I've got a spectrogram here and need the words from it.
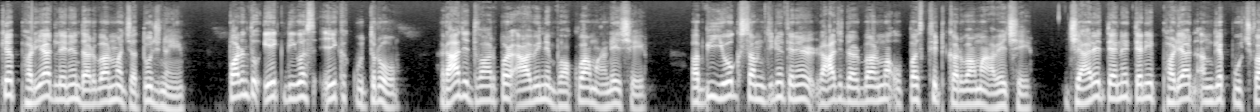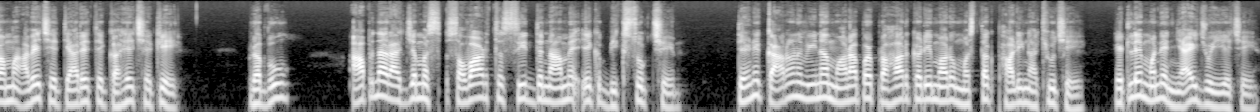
કે ફરિયાદ લઈને દરબારમાં જતું જ નહીં. પરંતુ એક દિવસ એક કૂતરો રાજદ્વાર પર આવીને ભોંકવા માંડે છે. અભિયોગ સમજીને તેને રાજ દરબારમાં ઉપસ્થિત કરવામાં આવે છે. જ્યારે તેને તેની ફરિયાદ અંગે પૂછવામાં આવે છે, ત્યારે તે કહે છે કે, પ્રભુ, આપના રાજ્યમાં સવાર્થ સિદ્ધ નામે એક ભિક્ષુક છે. તેણે કારણ વિના મારા પર પ્રહાર કરી મારું મસ્તક ફાડી નાખ્યું છે, એટલે મને ન્યાય જોઈએ છે.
